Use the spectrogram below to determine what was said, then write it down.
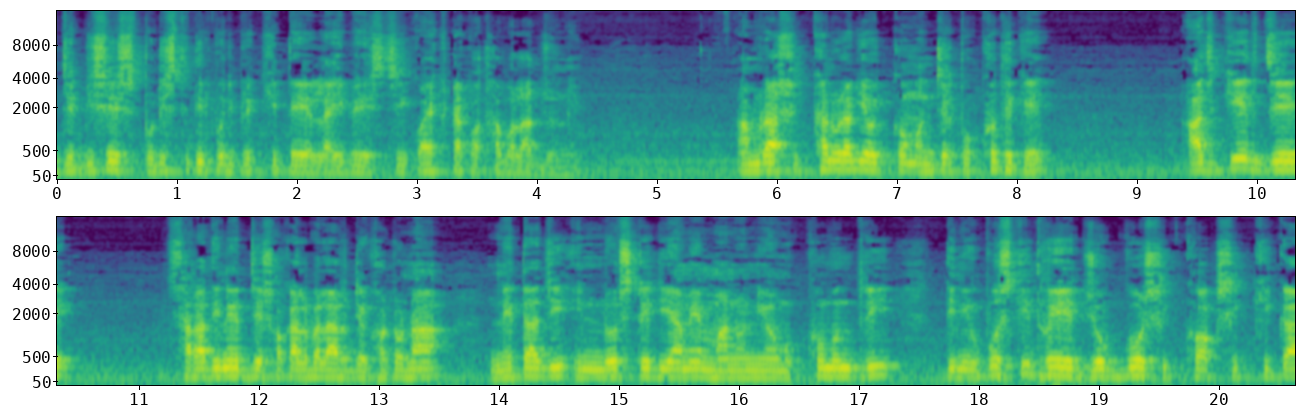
যে বিশেষ পরিস্থিতির পরিপ্রেক্ষিতে লাইভে এসেছি কয়েকটা কথা বলার জন্য। আমরা শিক্ষানুরাগী ঐক্য মঞ্চের পক্ষ থেকে আজকের যে সারাদিনের যে সকালবেলার যে ঘটনা, নেতাজি ইন্ডোর স্টেডিয়ামে মাননীয় মুখ্যমন্ত্রী তিনি উপস্থিত হয়ে যোগ্য শিক্ষক, শিক্ষিকা,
